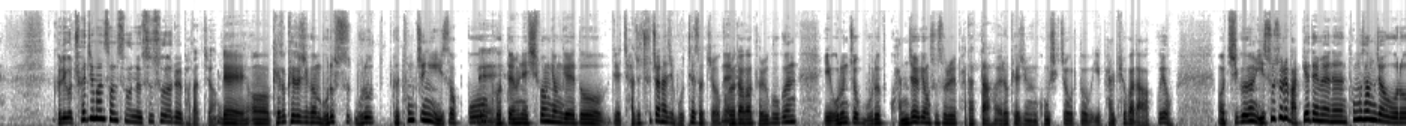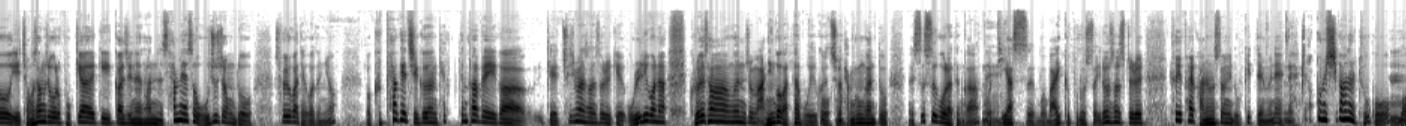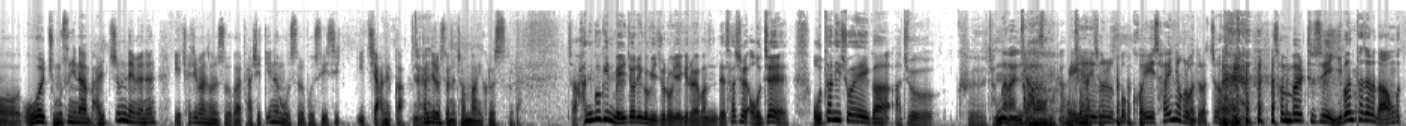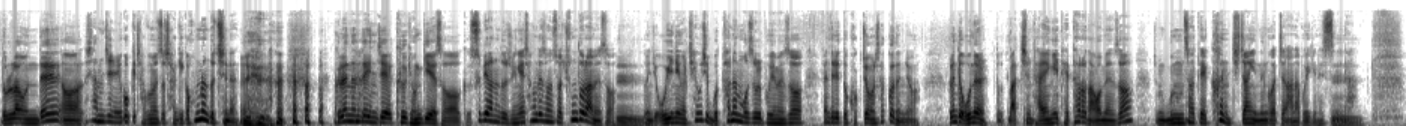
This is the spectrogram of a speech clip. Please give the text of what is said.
그리고 최지만 선수는 수술을 받았죠. 네, 어, 계속해서 지금 무릎, 수- 무릎 그 통증이 있었고, 네. 그것 때문에 시범 경기에도 이제 자주 출전하지 못했었죠. 네. 그러다가 결국은 이 오른쪽 무릎 관절경 수술을 받았다. 이렇게 지금 공식적으로 또 이 발표가 나왔고요. 어, 지금 이 수술을 받게 되면은 통상적으로 이 정상적으로 복귀하기까지는 한 3에서 5주 정도 소요가 되거든요. 뭐 급하게 지금 템- 템파베이가 이렇게 최지만 선수를 이렇게 올리거나 그럴 상황은 좀 아닌 것 같아 보이고 그렇죠. 뭐 당분간 또 스스고라든가 뭐 네. 디아스, 뭐 마이크 브루서 이런 선수들을 투입할 가능성이 높기 때문에 네. 조금 시간을 두고 음. 뭐 5월 중순이나 말쯤 되면은 이 최지만 선수가 다시 뛰는 모습을 볼 수 있지 않을까 네. 현재로서는 전망이 그렇습니다. 자 한국인 메이저리그 위주로 얘기를 해봤는데 사실 어제 오타니 쇼헤이가 아주 그 장난 아니지 아, 않습니까? 메이저리그를 뭐 거의 사인역으로 만들었죠. 선발 투수의 2번 타자로 나온 것도 놀라운데 어, 삼진 7개 잡으면서 자기가 홈런도 치는. 그랬는데 이제 그 경기에서 그 수비하는 도중에 상대 선수와 충돌하면서 음. 또 이제 5이닝을 채우지 못하는 모습을 보이면서 팬들이 또 걱정을 샀거든요. 그런데 오늘 또 마침 다행히 대타로 나오면서 좀 몸 상태에 큰 지장이 있는 것 같지는 않아 보이긴 했습니다. 음.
